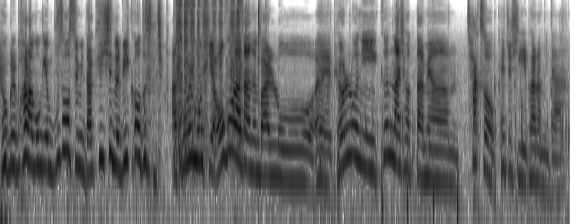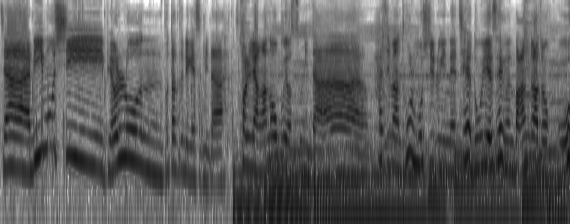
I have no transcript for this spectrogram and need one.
벽을 바라보기엔 무서웠습니다. 귀신을 믿거든요. 아 돌모 씨 억울하다는 말로 예, 변론이 끝나셨다면 착석해 주시기 바랍니다. 자 리모 씨 변론 부탁드리겠습니다. 선량한 어부였습니다 하지만 돌모 씨로 인해 제 노예 생은 망가졌고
